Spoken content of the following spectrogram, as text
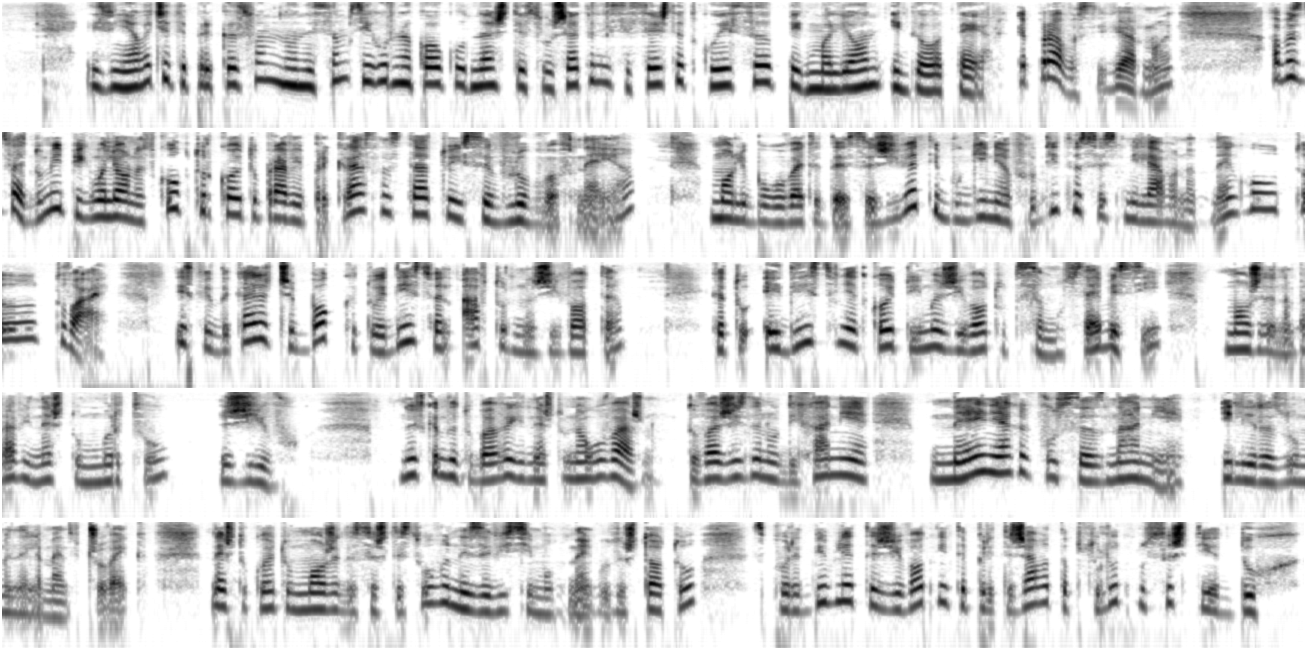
Извинявай, че те прекъсвам, но не съм сигурна колко от нашите слушатели се сещат кои са Пигмалион и Галатея. Е, права си, вярно е. А без две думи, Пигмалион е скулптор, който прави прекрасна статуя и се влюбва в нея. Моли боговете да я съживят и богиня Афродита се смилява над него. Това е. Исках да кажа, че Бог като единствен автор на живота – като единственият, който има живот от само себе си, може да направи нещо мъртво живо. Но искам да добавя и нещо много важно. Това жизнено дихание не е някакво съзнание или разумен елемент в човек. Нещо, което може да съществува независимо от него, защото според Библията животните притежават абсолютно същия дух.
